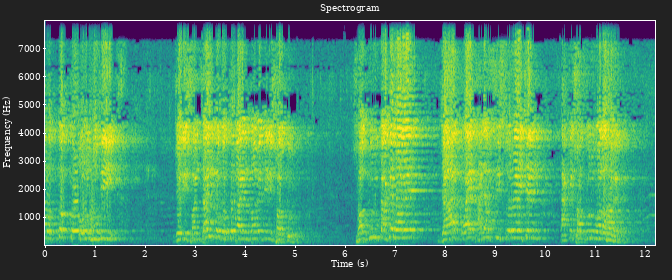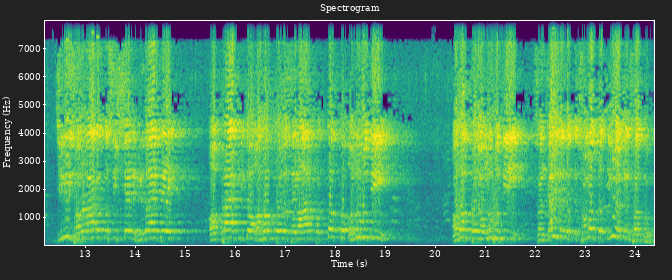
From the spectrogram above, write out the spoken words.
প্রত্যক্ষ অনুভূতি যদি সঞ্চারিত করতে পারেন, তবে তিনি সদ্গুরু। সদ্গুরু কাকে বলে? যার কয়েক হাজার শিষ্য রয়েছেন, তাকে সদ্গুরু বলা হবে যিনি শরণাগত শিষ্যের হৃদয়তে অপ্রাকৃত অধক্ষজ সেবার প্রত্যক্ষ অনুভূতি অধক্ষজ অনুভূতি সঞ্চালিত করতে সমর্থ তিনি হচ্ছেন সদ্গুরু।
